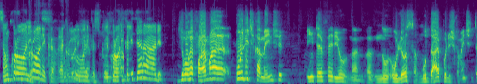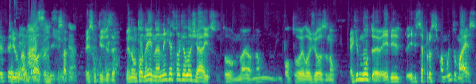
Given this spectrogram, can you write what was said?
são crônicas. Crônica, é crônica. crônicas, é crônica literária. De qualquer forma, politicamente interferiu. Na, no, o Lhoça, mudar politicamente, interferiu na. Ah, prosa sim, dele, sim, sabe? tá. É isso que eu quis dizer. Eu não tô nem, não é nem questão de elogiar isso. Não, tô- não é, não é um ponto elogioso, não. É que muda, ele, ele se aproxima muito mais.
